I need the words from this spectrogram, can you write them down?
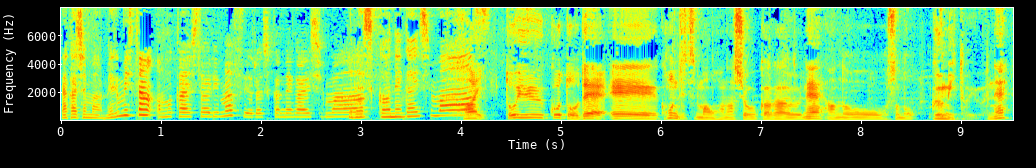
中島めぐみさんお迎えしておりますよろしくお願いしますよろしくお願いします。はい。ということで、えー本日まあお話を伺うね、あのーそのグミというね、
